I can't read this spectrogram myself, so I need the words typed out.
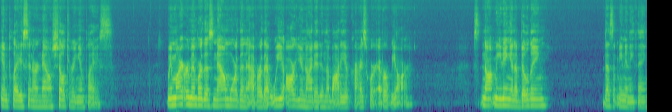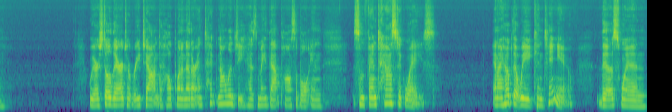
in place and are now sheltering in place, we might remember this now more than ever that we are united in the body of Christ wherever we are. Not meeting in a building doesn't mean anything. We are still there to reach out and to help one another, and technology has made that possible in some fantastic ways. And I hope that we continue this when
